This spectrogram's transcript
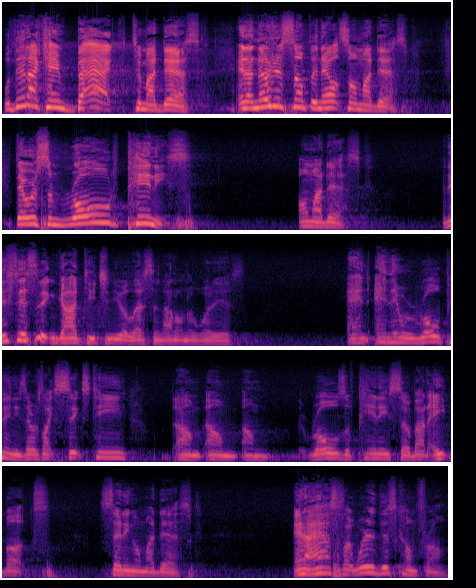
Well, then I came back to my desk and I noticed something else on my desk. There were some rolled pennies on my desk. And this isn't God teaching you a lesson. I don't know what is. And, and there were rolled pennies. There was like 16 um, um, um, rolls of pennies, so about eight bucks sitting on my desk. And I asked, like, where did this come from?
